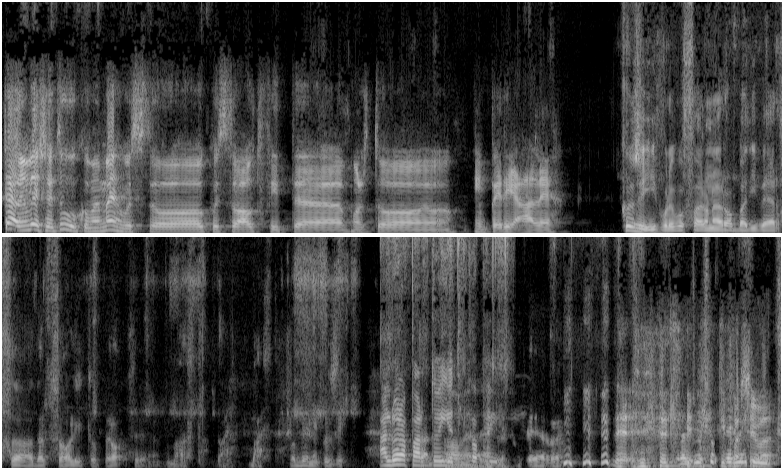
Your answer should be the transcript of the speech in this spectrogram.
Teo, invece tu come mai questo, questo outfit eh, molto imperiale? Così, volevo fare una roba diversa dal solito, però se, basta, dai, basta, va bene così. Allora parto io, ti copro io. Per... Ti faceva...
